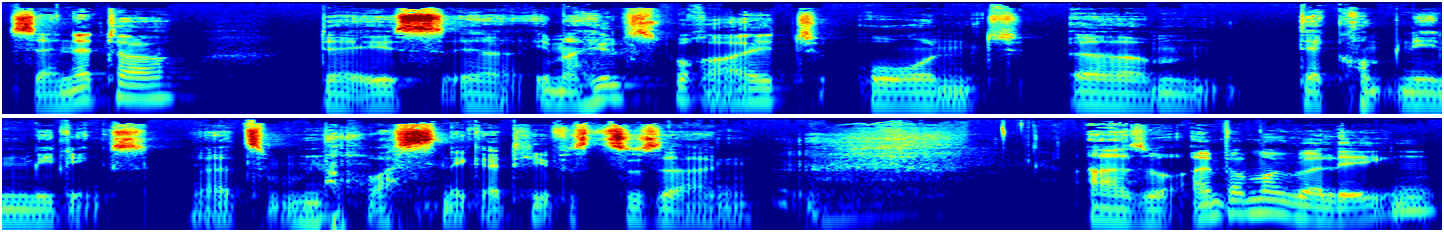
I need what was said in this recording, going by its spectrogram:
sehr netter, der ist äh, immer hilfsbereit und ähm, der kommt nie in Meetings. Ja, jetzt, um noch was Negatives zu sagen. Also einfach mal überlegen,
